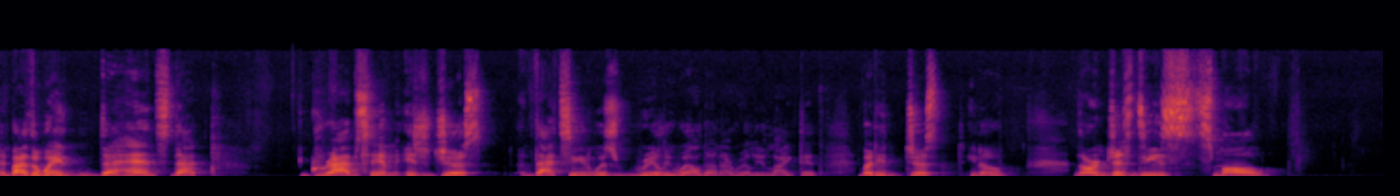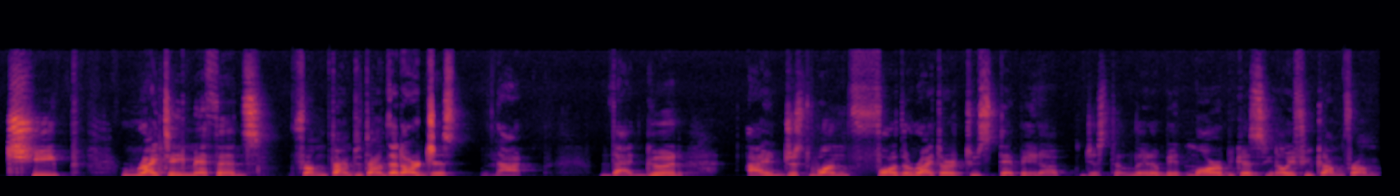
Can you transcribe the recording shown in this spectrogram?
And by the way the hands that grabs him is just that scene was really well done. I really liked it. But it just you know there are just these small cheap writing methods from time to time that are just not that good. I just want for the writer to step it up just a little bit more because you know if you come from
